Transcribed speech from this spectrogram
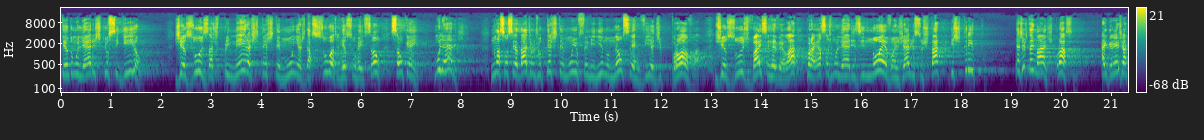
tendo mulheres que o seguiam. Jesus, as primeiras testemunhas da sua ressurreição são quem? Mulheres. Numa sociedade onde o testemunho feminino não servia de prova, Jesus vai se revelar para essas mulheres, e no Evangelho isso está escrito. E a gente tem mais, próximo. A igreja,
